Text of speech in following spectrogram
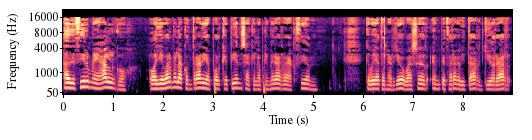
a decirme algo o a llevarme la contraria porque piensa que la primera reacción que voy a tener yo va a ser empezar a gritar, llorar,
